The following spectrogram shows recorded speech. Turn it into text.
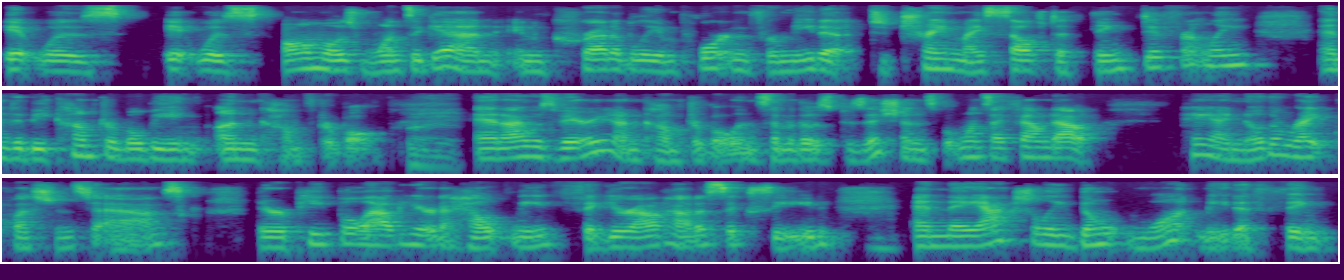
it was it was almost once again incredibly important for me to to train myself to think differently and to be comfortable being uncomfortable right. and i was very uncomfortable in some of those positions but once i found out hey i know the right questions to ask there are people out here to help me figure out how to succeed and they actually don't want me to think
